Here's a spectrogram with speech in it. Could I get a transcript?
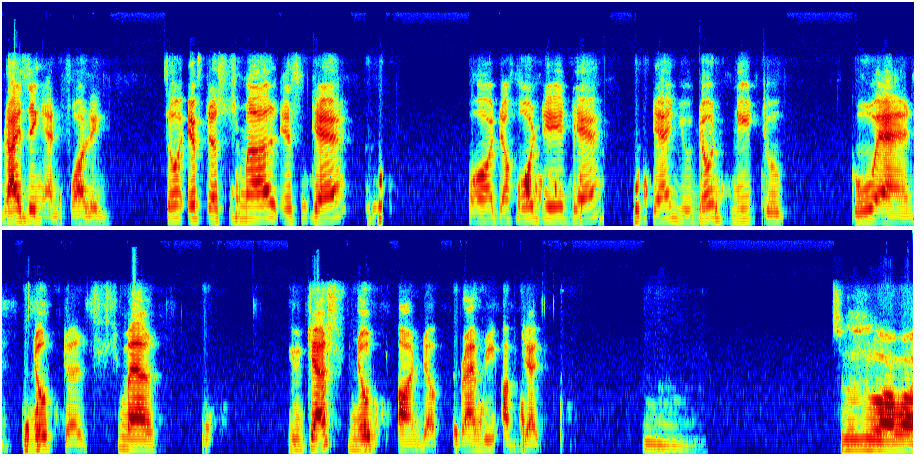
rising and falling. So if the smell is there for the whole day there, then you don't need to go and note the smell. You just note on the primary object. อืมစူးစူးဝါဝါ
